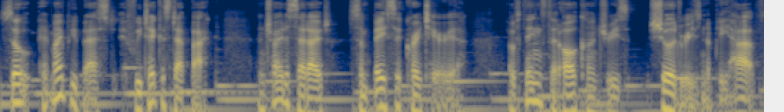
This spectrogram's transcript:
so it might be best if we take a step back and try to set out some basic criteria of things that all countries should reasonably have,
